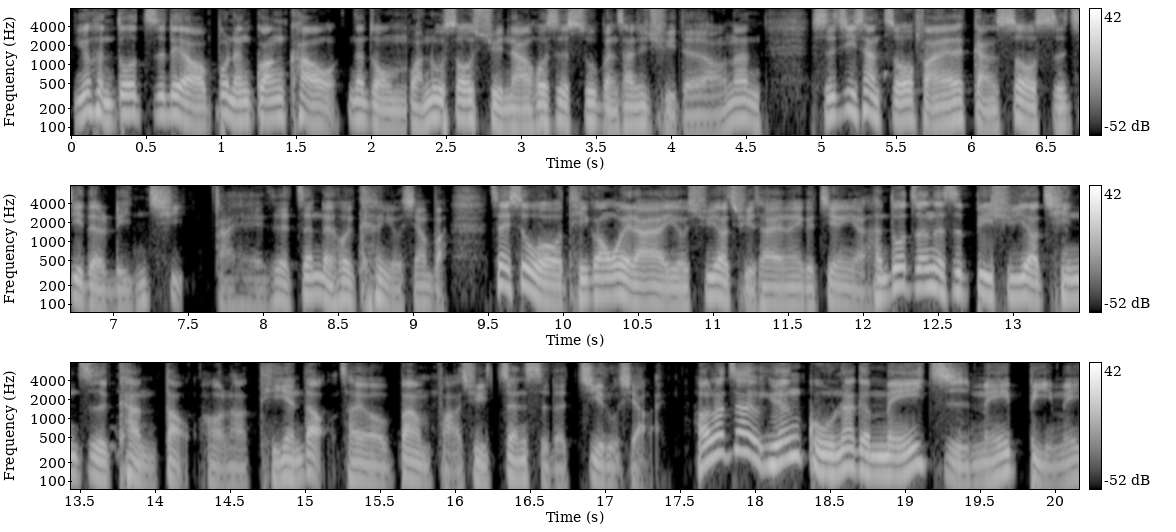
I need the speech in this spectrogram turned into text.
有很多资料不能光靠那种网络搜寻啊，或是书本上去取得啊，那实际上走访而感受实际的灵气。哎，这真的会更有想法。这也是我提供未来有需要取材的那个建议啊。很多真的是必须要亲自看到，好，然后体验到，才有办法去真实的记录下来。好了，在远古那个没纸、没笔、没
